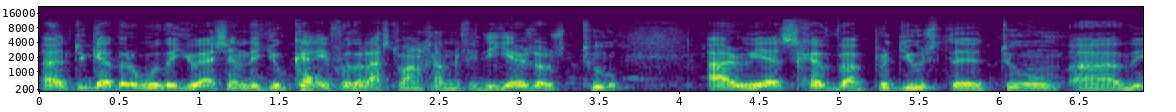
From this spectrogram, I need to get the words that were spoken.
Uh, together with the US and the UK for the last 150 years, those two areas have uh, produced the two uh, the,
